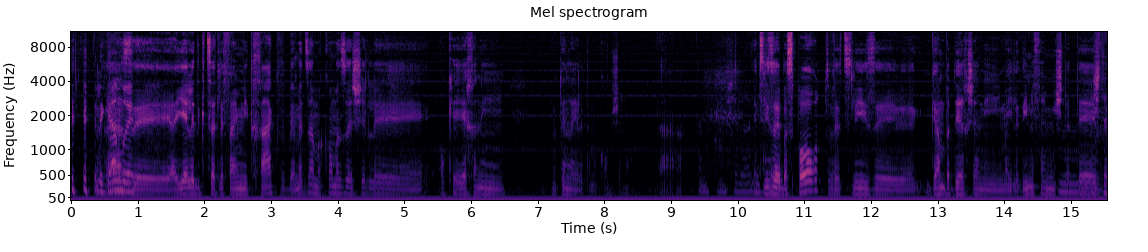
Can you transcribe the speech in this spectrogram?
לגמרי. ואז uh, הילד קצת לפעמים נדחק, ובאמת זה המקום הזה של, uh, אוקיי, איך אני נותן לילד את המקום שלו. המקום שלו. אצלי זה בספורט, ואצלי זה גם בדרך שאני עם הילדים לפעמים משתתף. Mm, משתתף,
